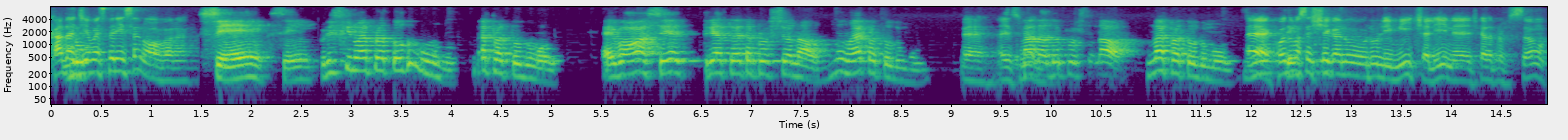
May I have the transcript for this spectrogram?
Cada no... dia é uma experiência nova, né? Sim, sim. Por isso que não é para todo mundo. Não é para todo mundo. É igual a ser triatleta profissional. Não é para todo mundo. É, é isso Nadador mesmo. profissional, não é para todo mundo. É, quando você chega no, no, limite ali, né, de cada profissão,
